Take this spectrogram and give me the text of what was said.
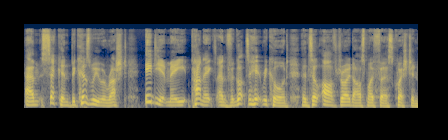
Um, second, because we were rushed, idiot me panicked and forgot to hit record until after I'd asked my first question,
